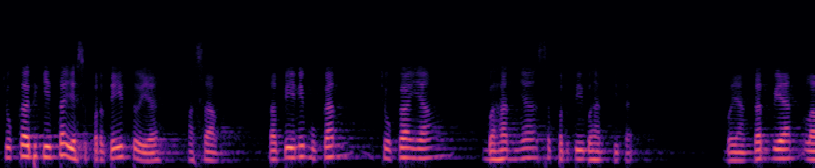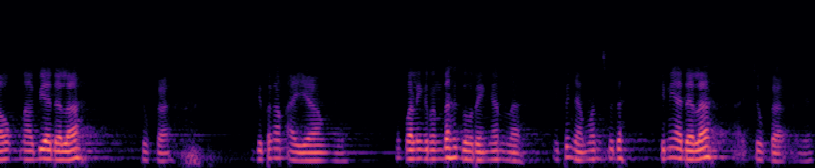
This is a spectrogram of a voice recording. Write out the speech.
Cuka di kita ya seperti itu ya, masam. Tapi ini bukan cuka yang bahannya seperti bahan kita. Bayangkan pian lauk Nabi adalah cuka. Kita kan ayam ya. Ini paling rendah gorengan lah. Itu nyaman sudah. Ini adalah cuka ya.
